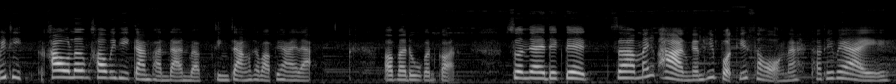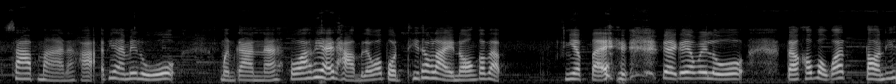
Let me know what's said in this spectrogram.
วิธีเข้าเริ่มเข้าวิธีการผ่านด่านแบบจริงจังฉบับพี่ไฮแล้วเอามาดูกันก่อน ส่วนใหญ่เด็กๆ จะไม่ผ่านกันที่บทที่สองนะเท่าที่พี่ไอทราบมานะคะพี่ไอไม่รู้เหมือนกันนะ เพราะว่าพี่ไอถามไปแล้วว่าบทที่เท่าไหร่น้องก็แบบเงียบไปพี่ไอก็ยังไม่รู้ แต่เขาบอกว่าตอนที่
